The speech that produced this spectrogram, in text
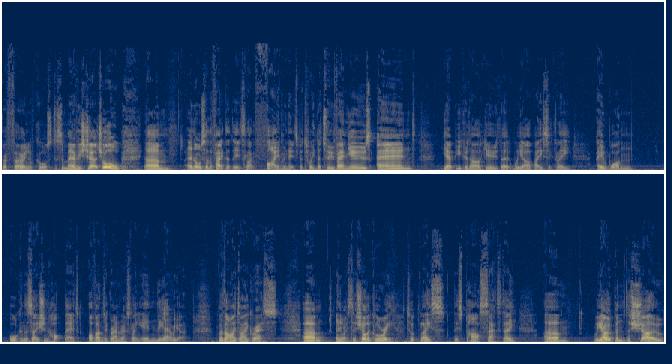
referring, of course, to St Mary's Church Hall, um, and also the fact that it's like five minutes between the two venues, and yep, you could argue that we are basically a one organisation hotbed of underground wrestling in the area. But I digress. Um, anyway, so Shot at Glory took place this past Saturday. Um, we opened the show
